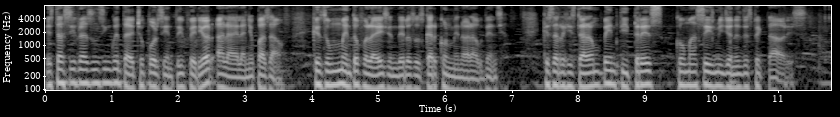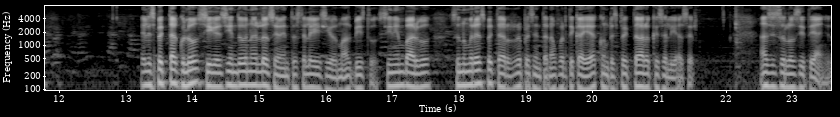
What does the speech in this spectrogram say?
esta cifra es un 58% inferior a la del año pasado, que en su momento fue la edición de los Oscar con menor audiencia, que se registraron 23,6 millones de espectadores. El espectáculo sigue siendo uno de los eventos televisivos más vistos, sin embargo, su número de espectadores representa una fuerte caída con respecto a lo que solía hacer hace solo 7 años.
